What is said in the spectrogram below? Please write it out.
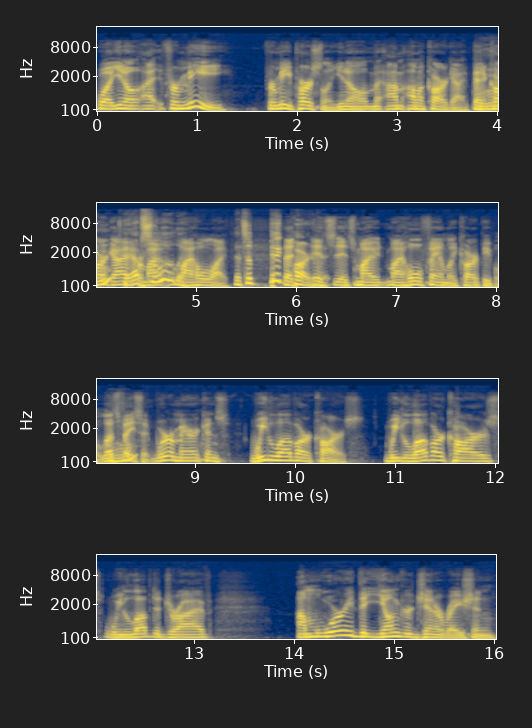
Well, you know, I, for me, for me personally, you know, I'm, I'm a car guy. Been a car Mhm. guy for my, my whole life. That's a big That- part of it's it. it's my my whole family car people. Let's Mhm. face it, we're Americans. We love our cars. We love our cars. We love to drive. I'm worried the younger generation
